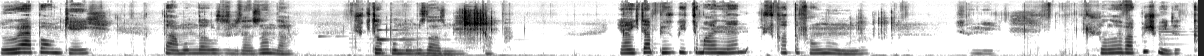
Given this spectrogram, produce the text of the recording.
Rapon Case. Tamam onu da alırız birazdan da. Şu kitap bulmamız lazım kitap. Yani kitap büyük bir ihtimalle üst katta falan olmalı. Şimdi şuralara bakmış mıydık?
